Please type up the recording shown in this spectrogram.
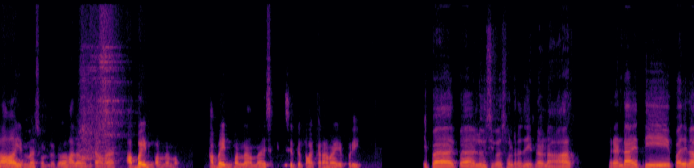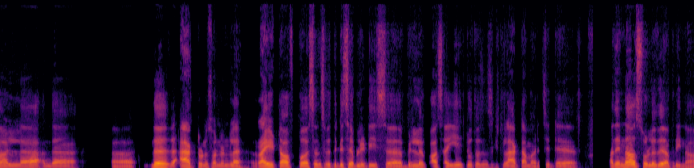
லா என்ன சொல்லுதோ அதை வந்துட்டு அவன் அபைட் பண்ணணும். அபைட் பண்ணாமல் ஸ்கில் செட்டு பார்க்குறான்னா எப்படி? இப்ப இப்ப லூசிஃபர் சொல்றது என்னன்னா ரெண்டாயிரத்தி பதினாலுல அந்த அஹ், இந்த ஆக்ட் ஒன்று சொன்னேன்ல right of persons with disabilities bill pass ஆகி டூ தௌசண்ட் சிக்ஸ்டில் ஆக்டா மாறிச்சிட்டு அது என்ன சொல்லுது அப்படின்னா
